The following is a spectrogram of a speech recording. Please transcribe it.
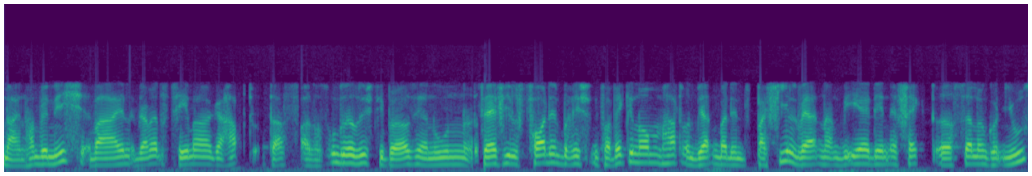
Nein, haben wir nicht, weil wir haben ja das Thema gehabt, dass also aus unserer Sicht die Börse ja nun sehr viel vor den Berichten vorweggenommen hat und wir hatten bei den bei vielen Werten hatten wir eher den Effekt äh, Sell Good News.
